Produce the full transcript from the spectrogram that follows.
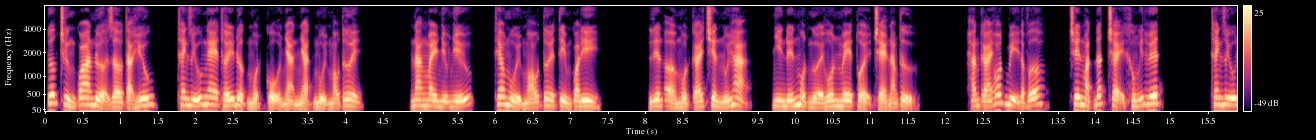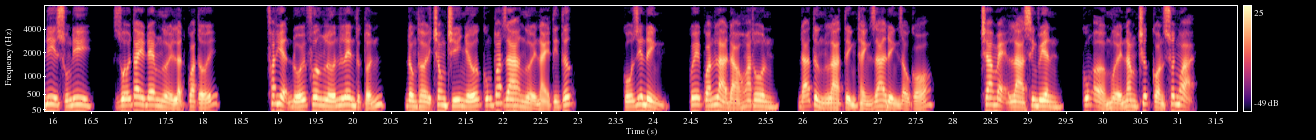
Ước chừng qua nửa giờ tả hữu, thanh dữ nghe thấy được một cổ nhàn nhạt, mùi máu tươi. Nàng may nhíu nhíu, theo mùi máu tươi tìm qua đi. Liên ở một cái triền núi hạ, nhìn đến một người hôn mê tuổi trẻ nam tử. Hắn cái hốt bị đập vỡ, trên mặt đất chảy không ít huyết. Thanh dữ đi xuống đi, duỗi tay đem người lật qua tới. Phát hiện đối phương lớn lên thực tuấn, đồng thời trong trí nhớ cũng toát ra người này tin tức. Cố Diên Đình, quê quán là Đào Hoa Thôn, đã từng là tỉnh thành gia đình giàu có. Cha mẹ là sinh viên, cũng ở 10 năm trước còn xuất ngoại.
